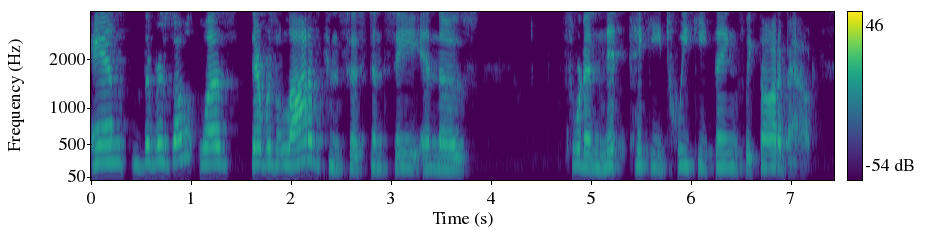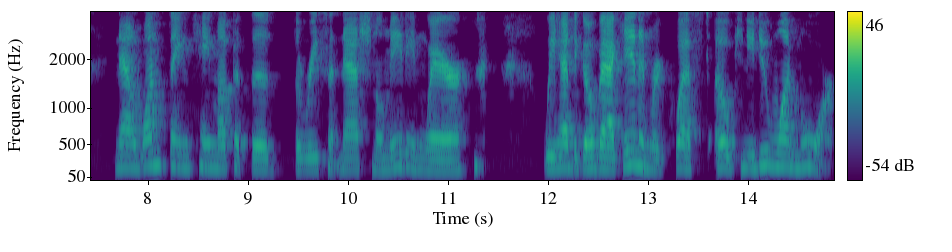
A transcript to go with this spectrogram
and the result was there was a lot of consistency in those sort of nitpicky, tweaky things we thought about. Now, one thing came up at the, the recent national meeting where we had to go back in and request, oh, can you do one more?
